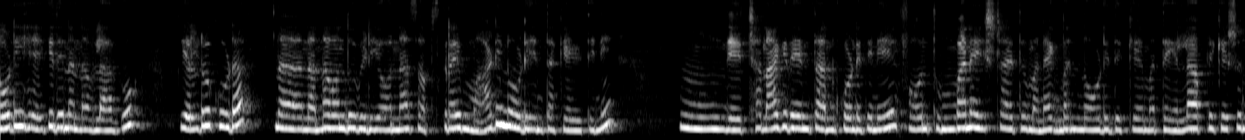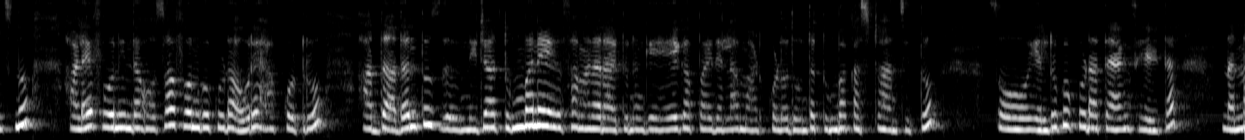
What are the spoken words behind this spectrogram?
ನೋಡಿ ಹೇಗಿದೆ ನನ್ನ ವ್ಲಾಗು ಎಲ್ಲರೂ ಕೂಡ ನನ್ನ ಒಂದು ವಿಡಿಯೋನ ಸಬ್ಸ್ಕ್ರೈಬ್ ಮಾಡಿ ನೋಡಿ ಅಂತ ಕೇಳ್ತೀನಿ. ಚೆನ್ನಾಗಿದೆ ಅಂತ ಅಂದ್ಕೊಂಡಿದ್ದೀನಿ ಫೋನ್ ತುಂಬಾ ಇಷ್ಟ ಆಯಿತು ಮನೆಗೆ ಬಂದು ನೋಡಿದ್ದಕ್ಕೆ, ಮತ್ತು ಎಲ್ಲ ಅಪ್ಲಿಕೇಶನ್ಸ್ನು ಹಳೆ ಫೋನಿಂದ ಹೊಸ ಫೋನ್ಗೂ ಕೂಡ ಅವರೇ ಹಾಕ್ಕೊಟ್ರು. ಅದು, ಅದಂತೂ ನಿಜ ತುಂಬಾ ಸಮಾಧಾನ ಆಯಿತು. ನನಗೆ ಹೇಗಪ್ಪ ಇದೆಲ್ಲ ಮಾಡ್ಕೊಳ್ಳೋದು ಅಂತ ತುಂಬ ಕಷ್ಟ ಅನಿಸಿತ್ತು. ಸೊ ಎಲ್ರಿಗೂ ಕೂಡ ಥ್ಯಾಂಕ್ಸ್ ಹೇಳ್ತಾ ನನ್ನ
